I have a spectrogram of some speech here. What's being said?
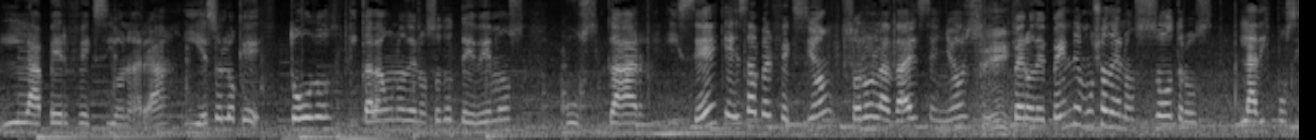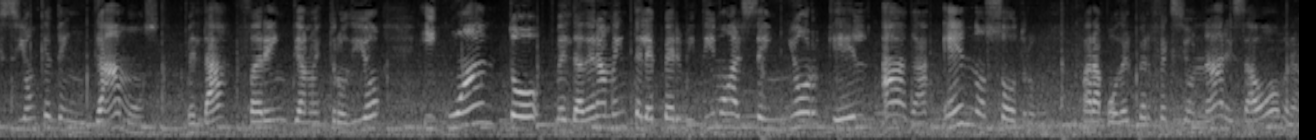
la perfeccionará. Y eso es lo que todos y cada uno de nosotros debemos buscar. Y sé que esa perfección solo la da el Señor, pero depende mucho de nosotros la disposición que tengamos, ¿verdad? Frente a nuestro Dios y cuánto verdaderamente le permitimos al Señor que Él haga en nosotros para poder perfeccionar esa obra.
